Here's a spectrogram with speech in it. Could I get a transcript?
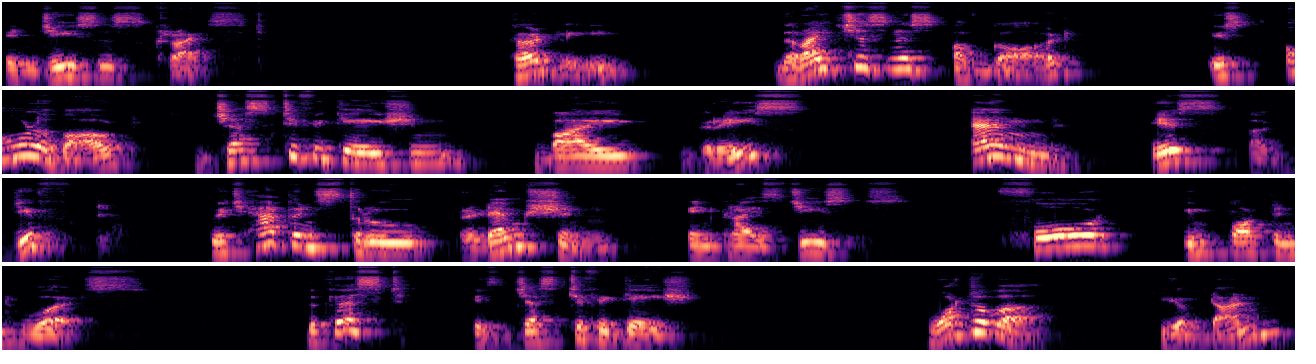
in Jesus Christ. Thirdly, the righteousness of God is all about justification by grace and is a gift which happens through redemption in Christ Jesus. Four important words. The first is justification. Whatever you have done,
